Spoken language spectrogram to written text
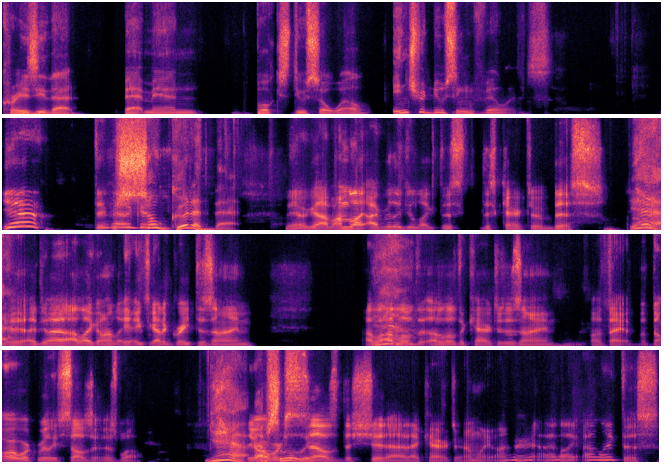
crazy that Batman books do so well? Introducing villains. Yeah, They're good, so good at that. There we go. I'm like, I really do like this this character Abyss. I like Yeah. I do. I, I like him. I like, he's got a great design. I, lo- I love the I love the character design. Of that the artwork really sells it as well. Yeah, The artwork absolutely. sells the shit out of that character. I'm like, all right, I like I like this.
